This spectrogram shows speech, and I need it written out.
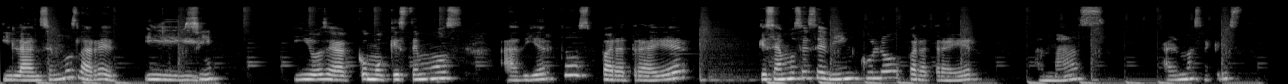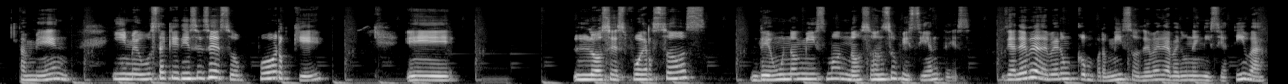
y lancemos la red. Y, Sí, y, o sea, como que estemos abiertos para traer, que seamos ese vínculo para traer a más almas a Cristo. amén. Y me gusta que dices eso porque eh, los esfuerzos de uno mismo no son suficientes. O sea, debe de haber un compromiso, debe de haber una iniciativa.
